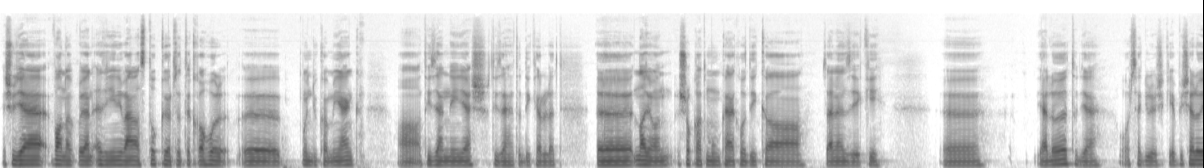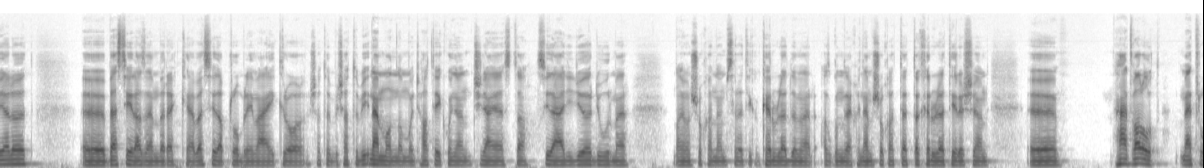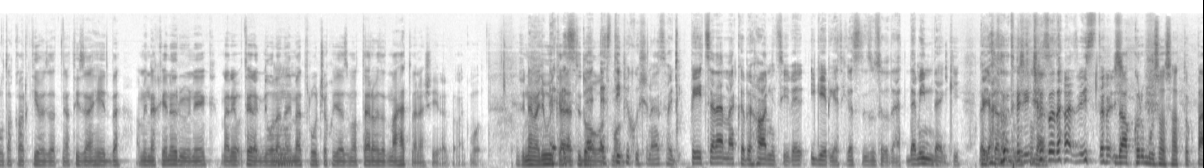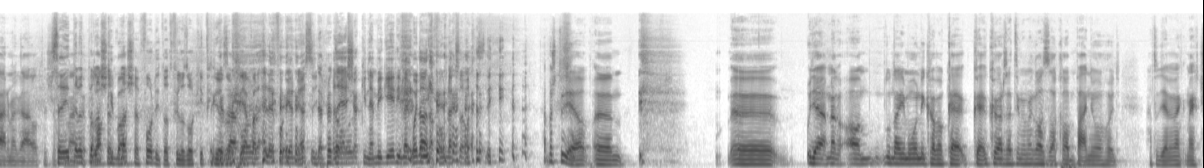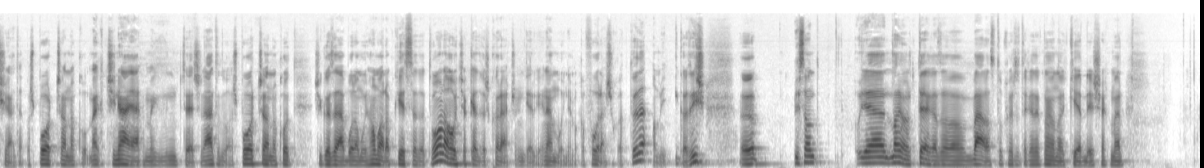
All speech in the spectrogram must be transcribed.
és ugye vannak olyan egyéni választókörzetek, ahol ö, mondjuk a miénk, a 14-es, 17. kerület, ö, nagyon sokat munkálkodik a- az ellenzéki ö, jelölt, ugye országgyűlési képviselőjelölt, ö, beszél az emberekkel, beszél a problémáikról, stb. stb. Nem mondom, hogy hatékonyan csinálja ezt a Szilágyi György úr, mert nagyon sokan nem szeretik a kerületbe, mert azt gondolják, hogy nem sokat tett a kerületére, és olyan, ö, hát valót metrót akar kivezetni a 17-be, aminek én örülnék, mert jó, tényleg jó lenne egy metró, csak hogy ez ma a tervezet már 70-es években meg volt. Úgyhogy nem egy új keletű dolgot ez mond. tipikusan az, hogy Pécelen már kb. 30 éve ígérgetik azt az uszodát, de mindenki. De úszodát? uszoda, az biztos. De akkor buszozhattok pár megállót, és Szerintem ott lassan, lassan fordított filozófi, filozófiával elő fog jönni azt, hogy De az például- első, aki nem ígéri meg, majd arra fognak szavazni. Hát most ugye, ö, ö, ugye meg a Dunai Mónika a körzeti meg azzal kampányol, hogy hát ugye meg, megcsinálták a sportcsarnokot, megcsinálják, meg nincs teljesen átadva a sportcsarnokot, és igazából amúgy hamarabb készített volna, hogyha kedves Karácsony Gergely nem vonja meg a forrásokat tőle, ami igaz is. Ö, viszont ugye nagyon, tényleg ez a választókörzetek, ezek nagyon nagy kérdések, mert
